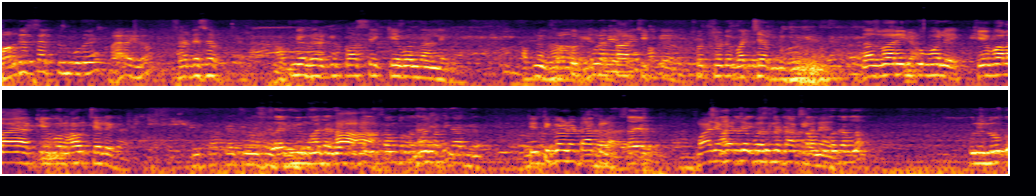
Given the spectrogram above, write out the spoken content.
परदेश कुठे? बाहेर आहे का? साढ़े साहब अपने घर के पास से एक केबल डालने का अपने घर को पूरा तार चिपके छोटे छोटे बच्चे अपने घर के। दस बार इनको बोले केबल आया केबल और चलेगा। हा, हा. का। ते तिकडलं टाकला. साहेब माझ्या घरच्या घरचं बसलं टाकलं नाही. का कुणी लोक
